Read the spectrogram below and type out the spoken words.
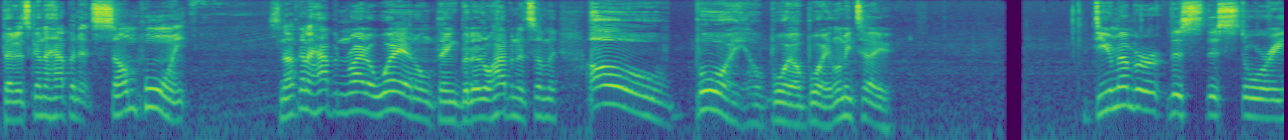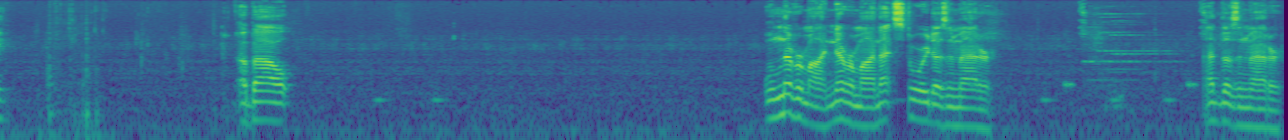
That it's gonna happen at some point It's not gonna happen right away, I don't think, but it'll happen at something. Oh boy, oh boy, oh boy. Let me tell you. Do you remember this this story about? Well, never mind, never mind. That story doesn't matter. That doesn't matter.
